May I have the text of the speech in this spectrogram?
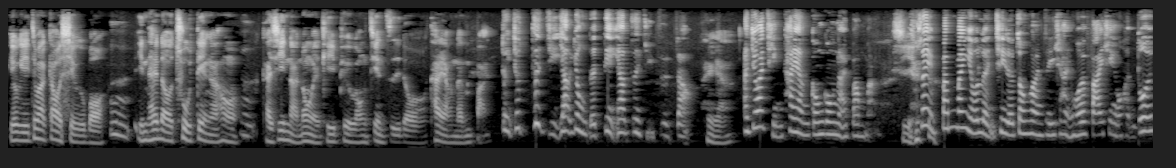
尤其即马教室有无，嗯。因迄个厝顶啊吼，嗯，开始若拢会去，譬如讲建置的太阳能板，对，就自己要用的电要自己制造。嘿啊，啊，就要请太阳公公来帮忙。是，所以班班有冷气的状况之下，你会发现有很多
